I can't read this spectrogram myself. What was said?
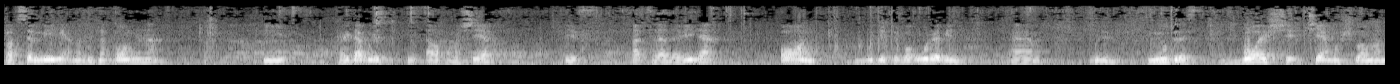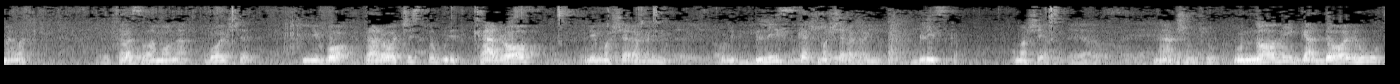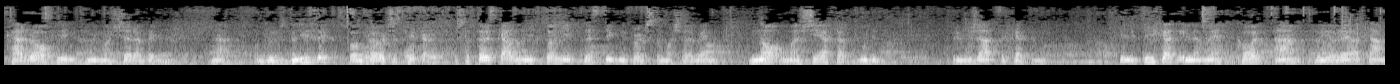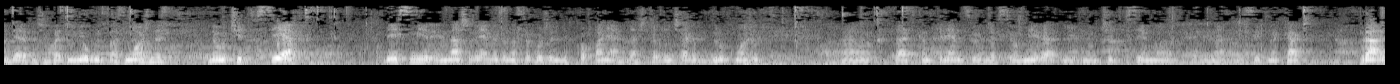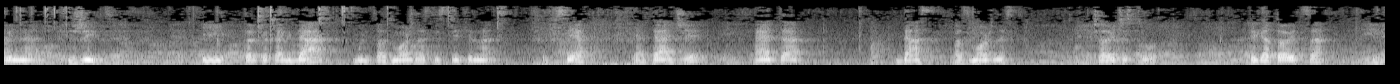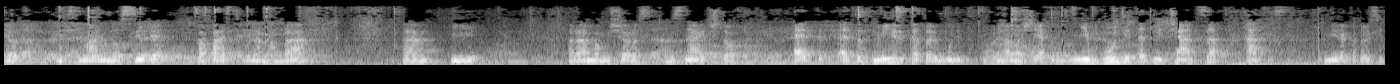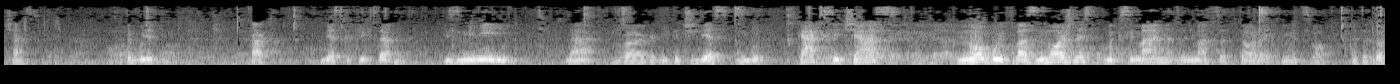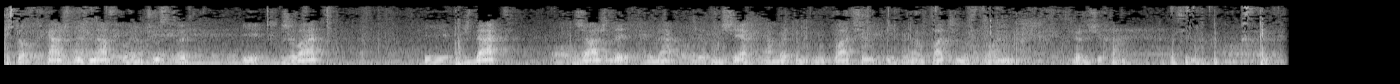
во всем мире, она будет наполнена. И когда будет Алфа Машех из от царя Давида, он будет его уровень, эм, будет мудрость больше, чем у Шлома Мелах, у царя Соломона, больше, и его пророчество будет коров ли Моше Рабейну. Будет близко к Моше Рабейну. Близко. У Машеха. Да? У нови гадольгу коров ли Моше Рабейну. Да? Он будет близок в том пророчестве, как, что то есть сказано, никто не достигнет пророчества Моше Рабейну, но Машеха будет приближаться к этому. Или тихах, или намет, коль, ам, там. Поэтому у него будет возможность научить всех, весь мир. И в наше время это настолько уже легко понять, да, что один человек вдруг может э, дать конференцию для всего мира и научить всем да, действительно, как правильно жить. И только тогда будет возможность действительно у всех И опять же, это даст возможность человечеству приготовиться, сделать максимальные усилия, попасть в Ламаба. Эм, и Рамбам еще раз объясняет, что это, этот мир, который будет во времена не будет отличаться от мира, который сейчас. Это будет как без каких-то изменений, да, в каких-то чудес. Он будет как сейчас, но будет возможность максимально заниматься Торой и Митцвот. Это то, что каждый из нас должен чувствовать и желать, и ждать жажды, когда идет Машех. Об этом мы плачем, и когда мы плачем, мы строим следующий храм. Спасибо.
